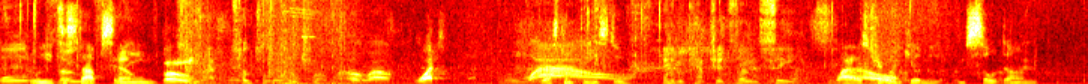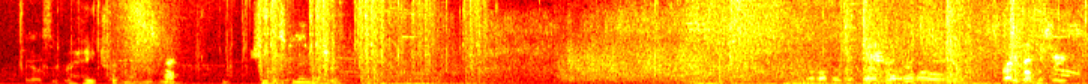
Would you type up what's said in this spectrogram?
All We need to stop held. slaying. Whoa. You have total control. Oh wow. What? Wow. Rest in peace, dude. Enemy captured zone C. Wow, this Wow. trip mine killed me. I'm so done. I got a secret. I hate trip mines, dude. Oh. Cheapest grenade ever. Special ammo. Right above us, Ace.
